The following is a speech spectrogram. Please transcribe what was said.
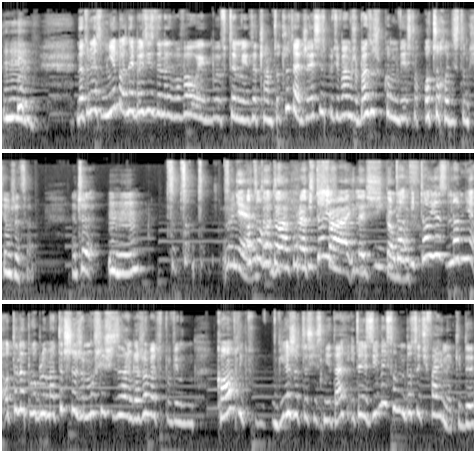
Natomiast mnie ba- najbardziej zdenerwowało jakby w tym, jak zaczęłam to czytać, że ja się spodziewałam, że bardzo szybko mi wyjaśnią, o co chodzi z tym księżycem. Znaczy, Mhm. co, co, co, No nie, to, chodzi? to akurat I to trwa ileś i, i, to, I to jest dla mnie o tyle problematyczne, że musisz się zaangażować w pewien konflikt, wiesz, że coś jest nie tak i to jest z jednej strony dosyć fajne, kiedy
